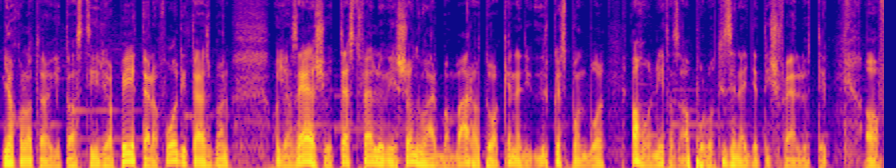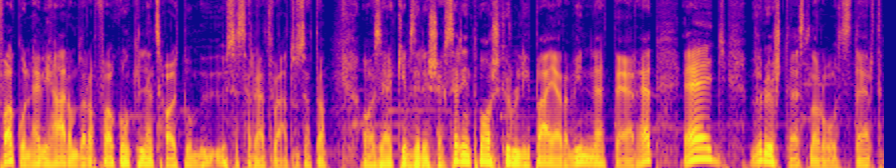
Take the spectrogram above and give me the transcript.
Gyakorlatilag itt azt írja Péter a fordításban, hogy az első teszt fellövés januárban várható a Kennedy űrközpontból, ahonnét az Apollo 11-et is fellőtték. A Falcon Heavy három darab Falcon 9 hajtómű összeszerelt változata. Az elképzelések szerint Mars körüli pályára vinne terhet egy vörös Tesla Roadstert.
